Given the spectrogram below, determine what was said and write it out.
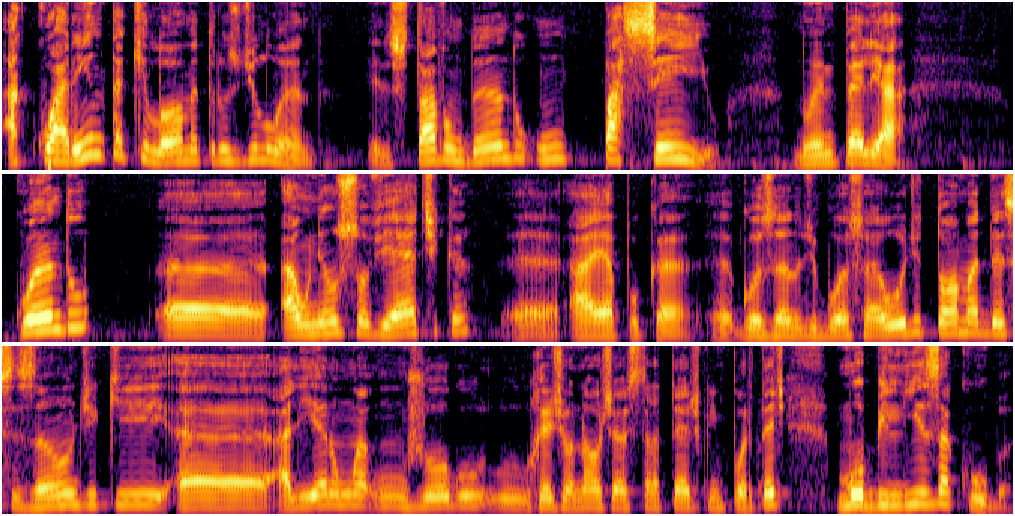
a 40 quilômetros de Luanda. Eles estavam dando um passeio no MPLA. Quando uh, a União Soviética é, à época, é, gozando de boa saúde, toma a decisão de que é, ali era uma, um jogo regional geoestratégico importante, mobiliza Cuba.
